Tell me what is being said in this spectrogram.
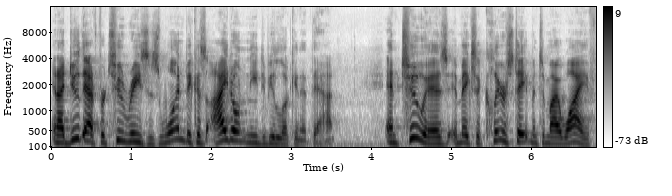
And I do that for two reasons. One, because I don't need to be looking at that. And two is it makes a clear statement to my wife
